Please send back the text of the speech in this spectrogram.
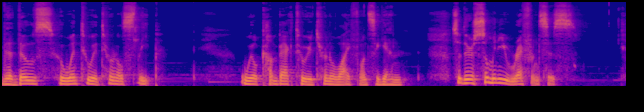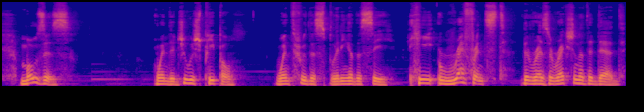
that those who went to eternal sleep will come back to eternal life once again. So there are so many references. Moses, when the Jewish people went through the splitting of the sea, he referenced the resurrection of the dead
